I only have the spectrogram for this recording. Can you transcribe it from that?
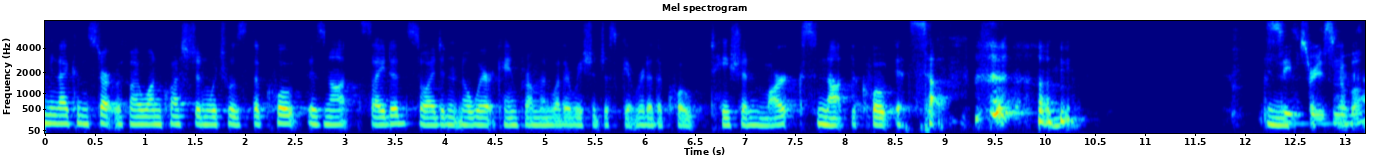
mean, I can start with my one question, which was the quote is not cited, so I didn't know where it came from and whether we should just get rid of the quotation marks, not the quote itself. Um, in this Seems reasonable.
